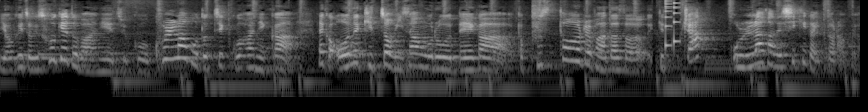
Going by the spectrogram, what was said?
여기저기 소개도 많이 해주고 콜라보도 찍고 하니까 약간 어느 기점 이상으로 내가 약간 부스터를 받아서 이렇게 쫙 올라가는 시기가 있더라고요.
